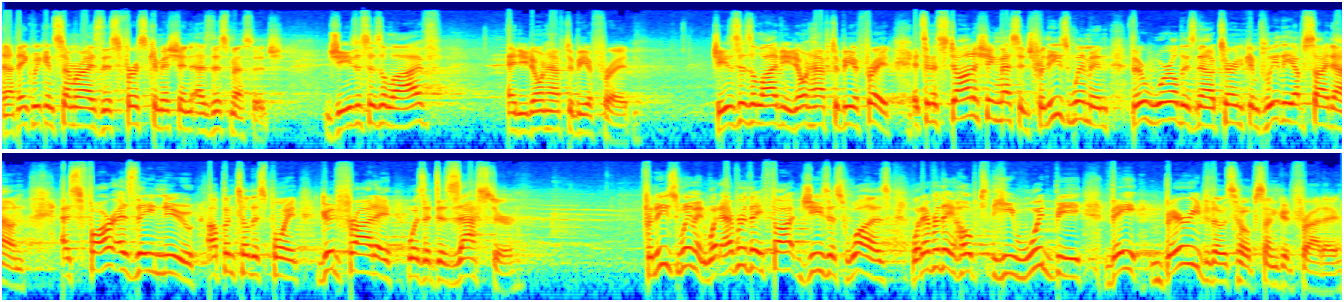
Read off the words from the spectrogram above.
And I think we can summarize this first commission as this message Jesus is alive, and you don't have to be afraid. Jesus is alive and you don't have to be afraid. It's an astonishing message. For these women, their world is now turned completely upside down. As far as they knew up until this point, Good Friday was a disaster. For these women, whatever they thought Jesus was, whatever they hoped he would be, they buried those hopes on Good Friday.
